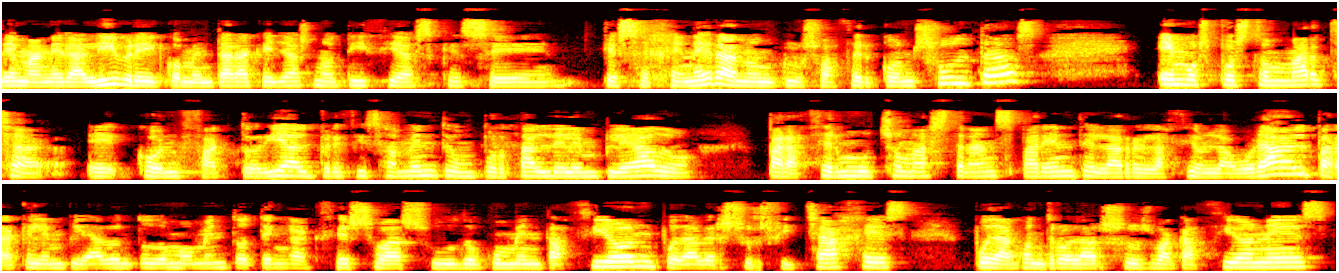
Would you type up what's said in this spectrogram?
de manera libre y comentar aquellas noticias que se, que se generan o incluso hacer consultas. Hemos puesto en marcha eh, con Factorial precisamente un portal del empleado para hacer mucho más transparente la relación laboral, para que el empleado en todo momento tenga acceso a su documentación, pueda ver sus fichajes, pueda controlar sus vacaciones,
